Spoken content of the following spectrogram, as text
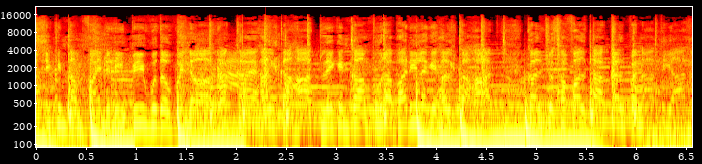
she can come finally be with a winner रखा है हल्का हाथ, लेकिन काम पूरा भारी लगे हल्का हाथ। कल जो सफलता कल्पना थी, आज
